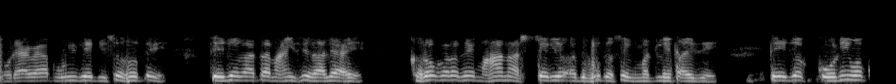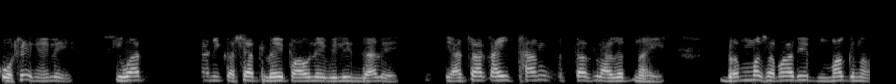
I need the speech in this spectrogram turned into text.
थोड्या वेळापूर्वी जे दिसत होते ते जग आता नाहीसे झाले आहे. खरोखरच हे महान आश्चर्य अद्भुत असे म्हटले पाहिजे. ते जग कोणी व कोठे नेले? किंवा आणि कशात लय पावले विलीन झाले? याचा काही थांग पत्ताच लागत नाही. ब्रह्म समाधीत मग्न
